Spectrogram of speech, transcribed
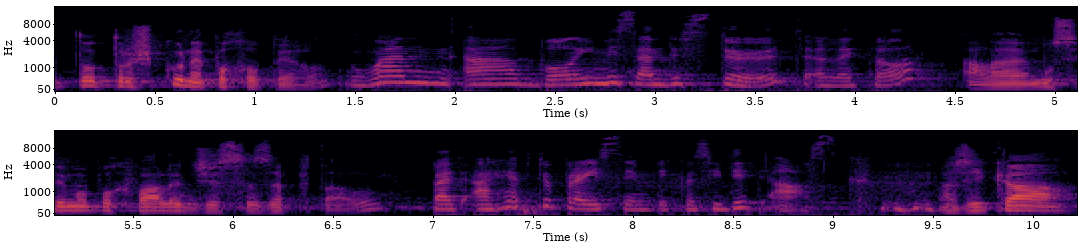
to, to trošku nepochopil, One uh, boy misunderstood a little, ale musím ho pochválit, že se zeptal. but I have to praise him because he did ask. A říká,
